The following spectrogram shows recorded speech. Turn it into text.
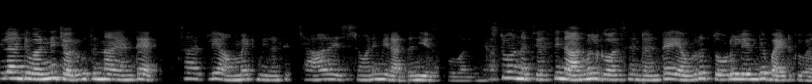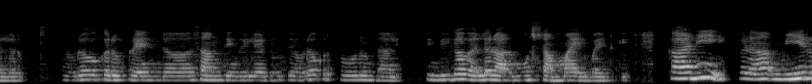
ఇలాంటివన్నీ జరుగుతున్నాయంటే ఎగ్జాక్ట్లీ ఆ అమ్మాయికి మీరంటే చాలా ఇష్టం అని మీరు అర్థం చేసుకోవాలి. నెక్స్ట్ వన్ వచ్చేసి నార్మల్ గర్ల్స్ ఏంటంటే ఎవరు తోడు లేనిదే బయటకు వెళ్ళరు. ఎవరో ఒకరు ఫ్రెండ్ సంథింగ్ రిలేటివ్స్ ఎవరో ఒకరు తోడు ఉండాలి. సింగిల్గా వెళ్ళరు ఆల్మోస్ట్ అమ్మాయిలు బయటికి. కానీ ఇక్కడ మీరు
